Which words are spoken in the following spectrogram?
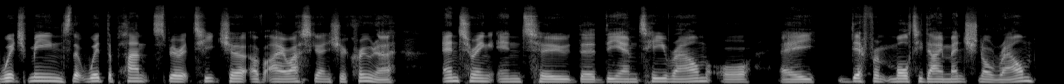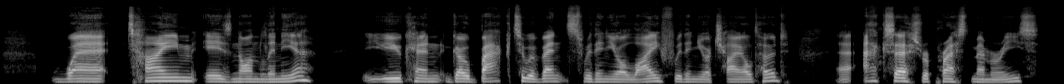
which means that with the plant spirit teacher of ayahuasca and chacruna entering into the DMT realm or a different multidimensional realm where time is non-linear you can go back to events within your life within your childhood uh, access repressed memories,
